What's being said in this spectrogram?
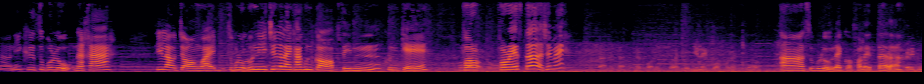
อ่านี่คือซูบูรุนะคะ ที่เราจองไว้ซูบูรุรุ่นนี้ชื่ออะไรคะ คุณกอบศิลป์คุณเก๋ For- Forester ใช่ไหมไม่ใช่ไม่ใช่ไม่ใช่ Forester ตัวนี้เล็กกว่า Forester อ่า Subaru เล็กกว่า Forester เหรอไปดู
